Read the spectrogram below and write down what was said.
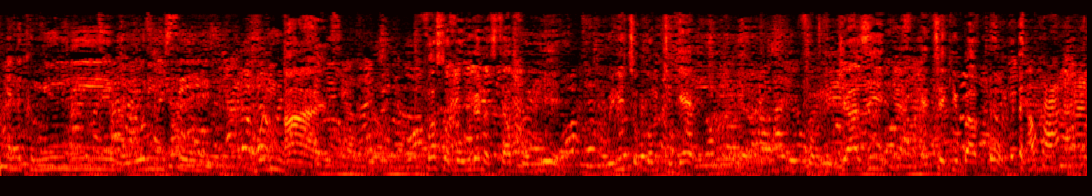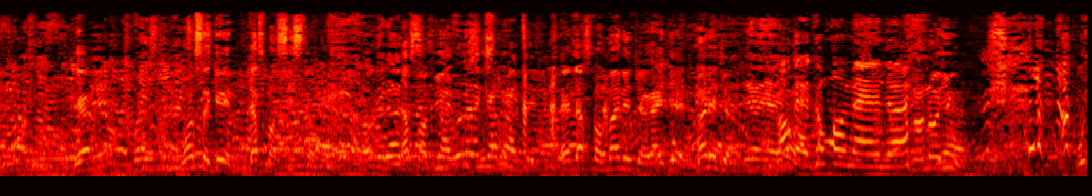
In the community, what do you see? What do you Alright. First of all, we're gonna start from here. We need to come together from New Jersey and take you back home. Okay. Yeah. Once again, that's my sister. man. That's my beautiful sister, and that's my manager right there. Manager. Yeah, yeah. Okay, come on, manager. No, no, you. We,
